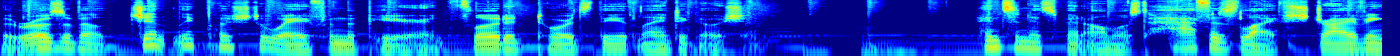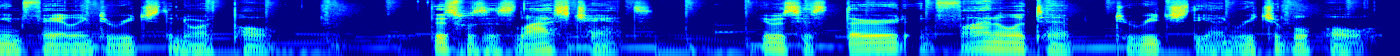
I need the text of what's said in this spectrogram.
The Roosevelt gently pushed away from the pier and floated towards the Atlantic Ocean. Henson had spent almost half his life striving and failing to reach the North Pole. This was his last chance. It was his third and final attempt to reach the unreachable pole.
